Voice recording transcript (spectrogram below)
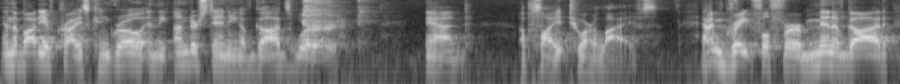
in the body of Christ can grow in the understanding of God's word and apply it to our lives. And I'm grateful for men of God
